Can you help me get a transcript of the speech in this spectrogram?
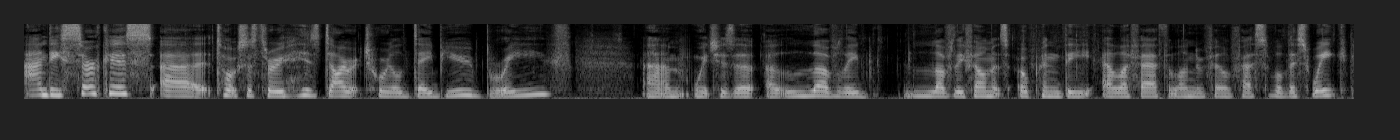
Andy Serkis uh, talks us through his directorial debut, Breathe, um, which is a, a lovely, lovely film. It's opened the LFF, the London Film Festival, this week,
